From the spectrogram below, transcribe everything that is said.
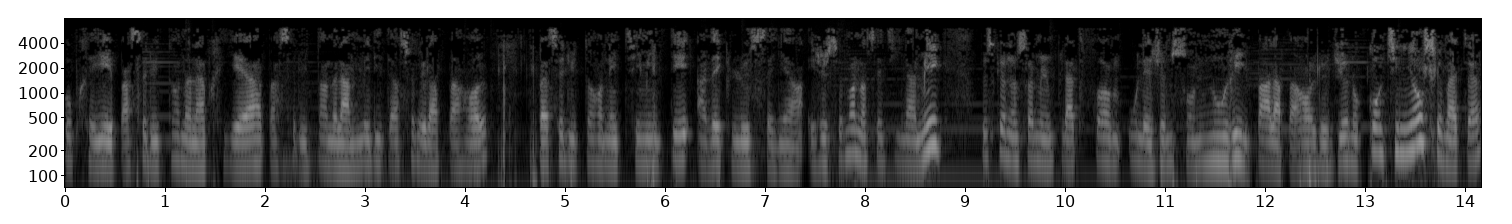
pour prier, passer du temps dans la prière, passer du temps dans la méditation de la parole, passer du temps en intimité avec le Seigneur. Et justement dans cette dynamique, puisque nous sommes une plateforme où les jeunes sont nourris par la parole de Dieu, nous continuons ce matin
